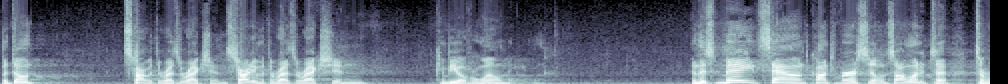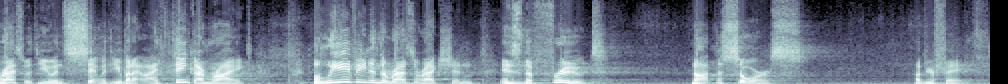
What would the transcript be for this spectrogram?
But don't start with the resurrection. Starting with the resurrection can be overwhelming. And this may sound controversial, and so I wanted to, to rest with you and sit with you, but I, I think I'm right. Believing in the resurrection is the fruit, not the source, of your faith.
